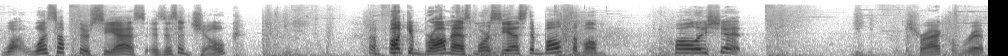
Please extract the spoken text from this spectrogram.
What? What's up with their CS? Is this a joke? Fucking Braum has more CS than both of them. Holy shit. Track rip.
